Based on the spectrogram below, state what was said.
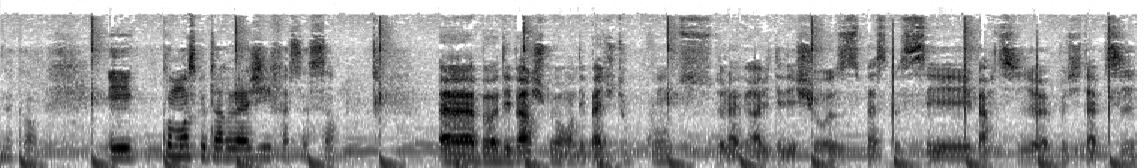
D'accord. Et comment est-ce que tu as réagi face à ça? Euh, bah, au départ, je me rendais pas du tout compte de la gravité des choses parce que c'est parti petit à petit.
